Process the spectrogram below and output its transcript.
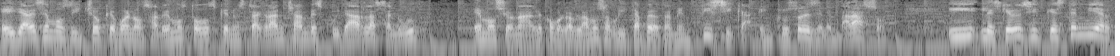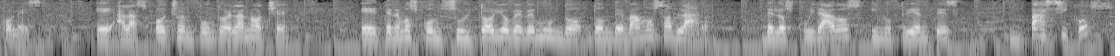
Eh, ya les hemos dicho que, bueno, sabemos todos que nuestra gran chamba es cuidar la salud emocional, como lo hablamos ahorita, pero también física, e incluso desde el embarazo. Y les quiero decir que este miércoles, eh, a las 8 en punto de la noche, eh, tenemos consultorio Bebemundo, donde vamos a hablar de los cuidados y nutrientes básicos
